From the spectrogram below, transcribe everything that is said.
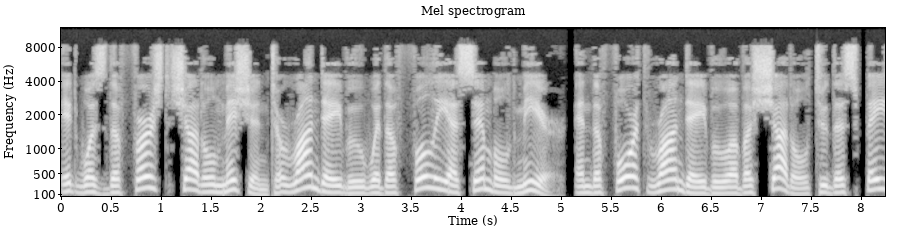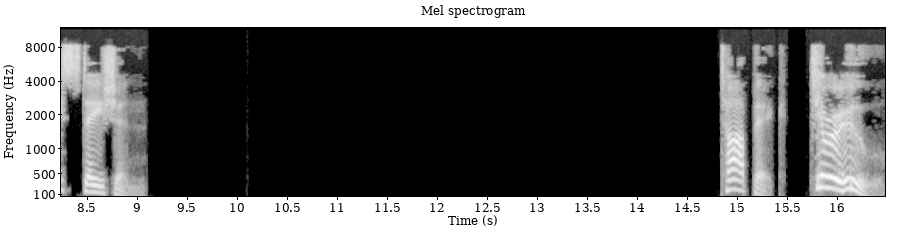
It was the first shuttle mission to rendezvous with a fully assembled Mir, and the fourth rendezvous of a shuttle to the space station. Topic: Tiru.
